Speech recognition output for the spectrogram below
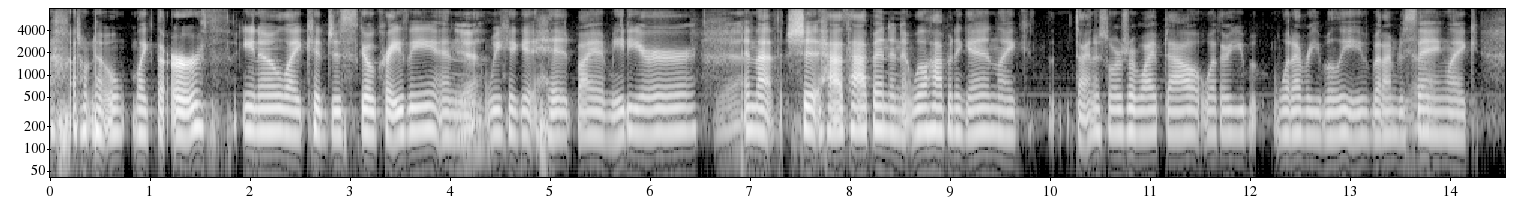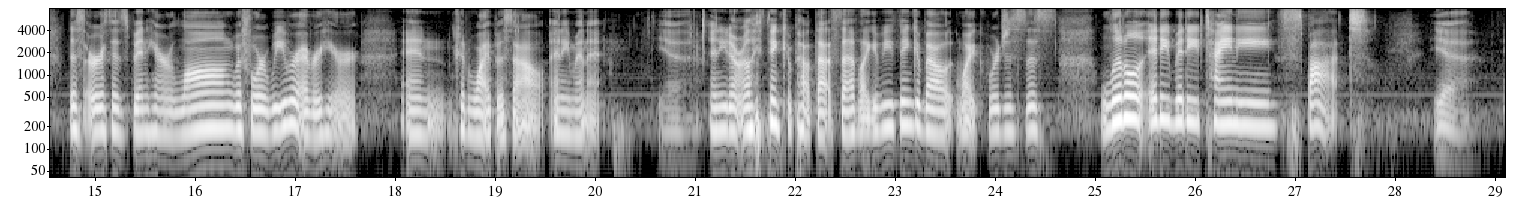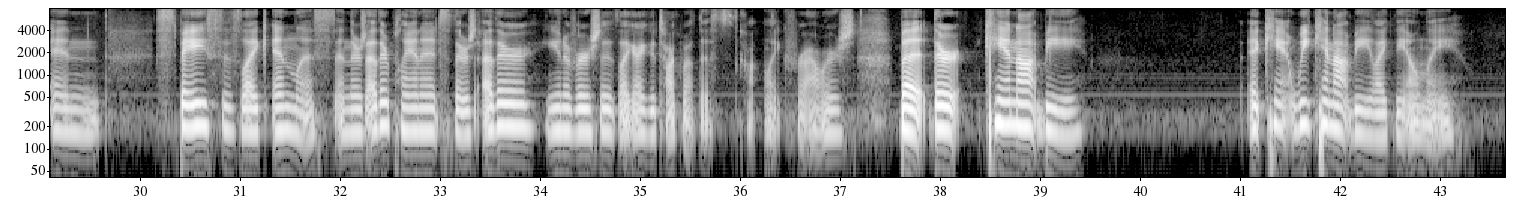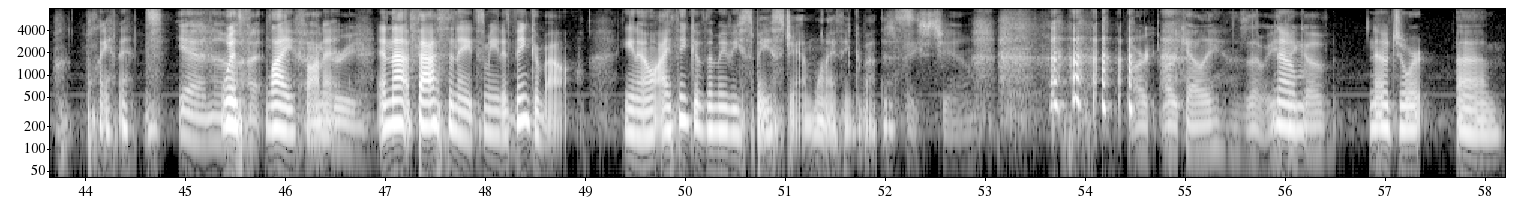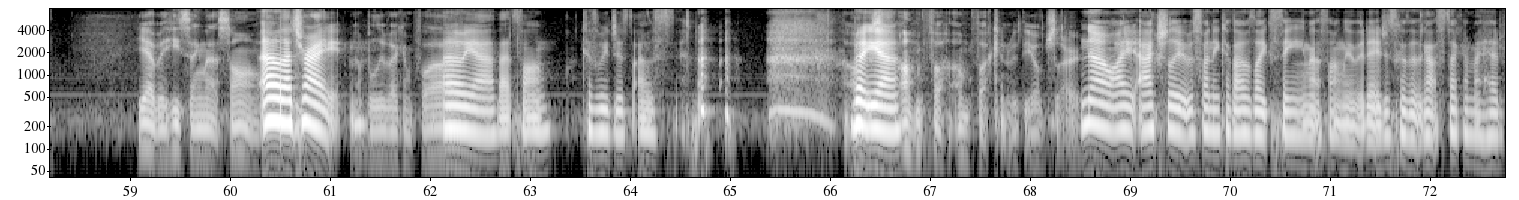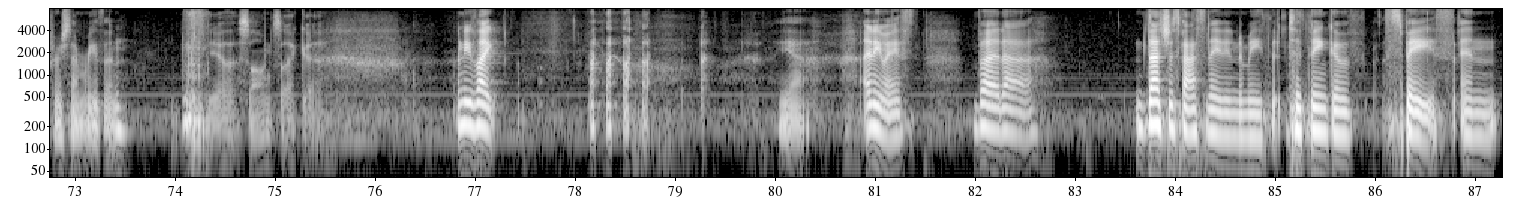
I don't know, like the Earth. You know, like could just go crazy, and Yeah. we could get hit by a meteor, yeah and that shit has happened, and it will happen again. Like dinosaurs were wiped out, whether you whatever you believe. But I'm just Yeah. saying, like this Earth has been here long before we were ever here, and could wipe us out any minute. yeah And you don't really think about that stuff. Like if you think about like we're just this little itty bitty tiny spot, yeah. And space is like endless. And there's other planets there's other universes. Like i could talk about this like for hours. But there cannot be it can't we cannot be like the only planet yeah no with I, life I on it. and that fascinates me to think about. You know i think of the movie space jam when i think about this. Space Jam. R. R. Kelly, is that what you No, think of? no george um, Yeah, but he sang that song. oh that's right I believe I can fly. oh yeah that song because we just i was I'm But yeah. I'm fu- I'm fucking with you. I'm sorry. No, I actually it was funny because I was like singing that song the other day just because it got stuck in my head for some reason. Yeah, that song's like uh And he's like, yeah. Anyways, but uh, that's just fascinating to me th- to think of space and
